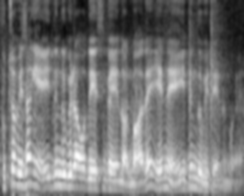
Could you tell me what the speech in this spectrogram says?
9점 이상이 A등급이라고 되어 있으니까 얘는 얼마가 돼? 얘는 A등급이 되는 거예요.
